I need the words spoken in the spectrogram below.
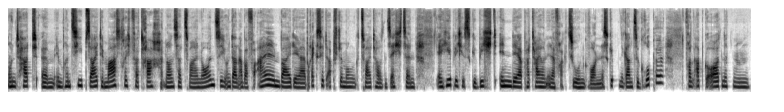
und hat ähm, im Prinzip seit dem Maastricht-Vertrag 1992 und dann aber vor allem bei der Brexit-Abstimmung 2016 erhebliches Gewicht in der Partei und in der Fraktion gewonnen. Es gibt eine ganze Gruppe von Abgeordneten,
